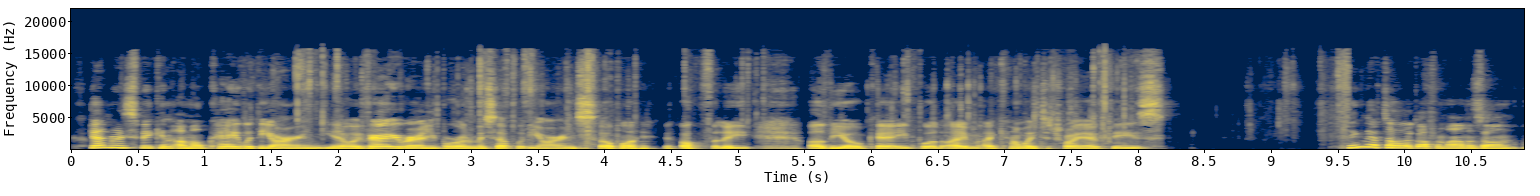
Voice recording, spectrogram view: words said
Generally speaking, I'm okay with the iron. You know, I very rarely burn myself with the iron, so I, hopefully I'll be okay. But I'm I can't wait to try out these. I think that's all I got from Amazon.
